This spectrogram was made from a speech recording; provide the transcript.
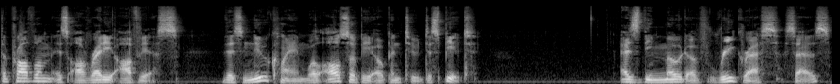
the problem is already obvious. This new claim will also be open to dispute. As the mode of regress says,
